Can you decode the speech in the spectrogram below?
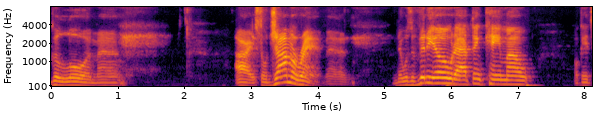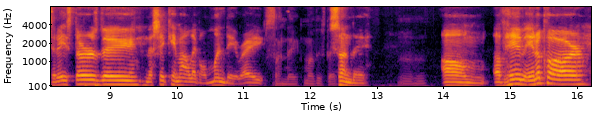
Good lord, man. All right, so Ja Morant, man. There was a video that I think came out. Okay, today's Thursday. That shit came out like on Monday, right? Sunday, Mother's Day. Sunday. Mm-hmm. Um, of him in a car,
